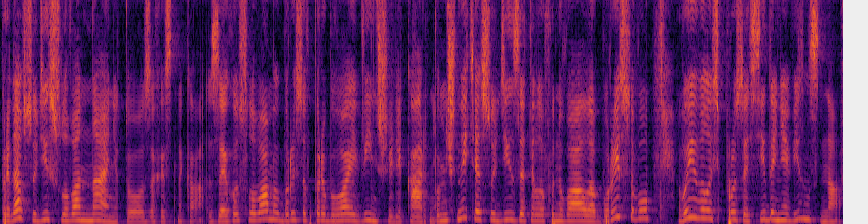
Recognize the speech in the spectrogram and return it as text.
передав суді слова найнятого захисника. За його словами, Борисов перебуває в іншій лікарні. Помічниця судді зателефонувала Борисову. Виявилось про засідання. Він знав.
